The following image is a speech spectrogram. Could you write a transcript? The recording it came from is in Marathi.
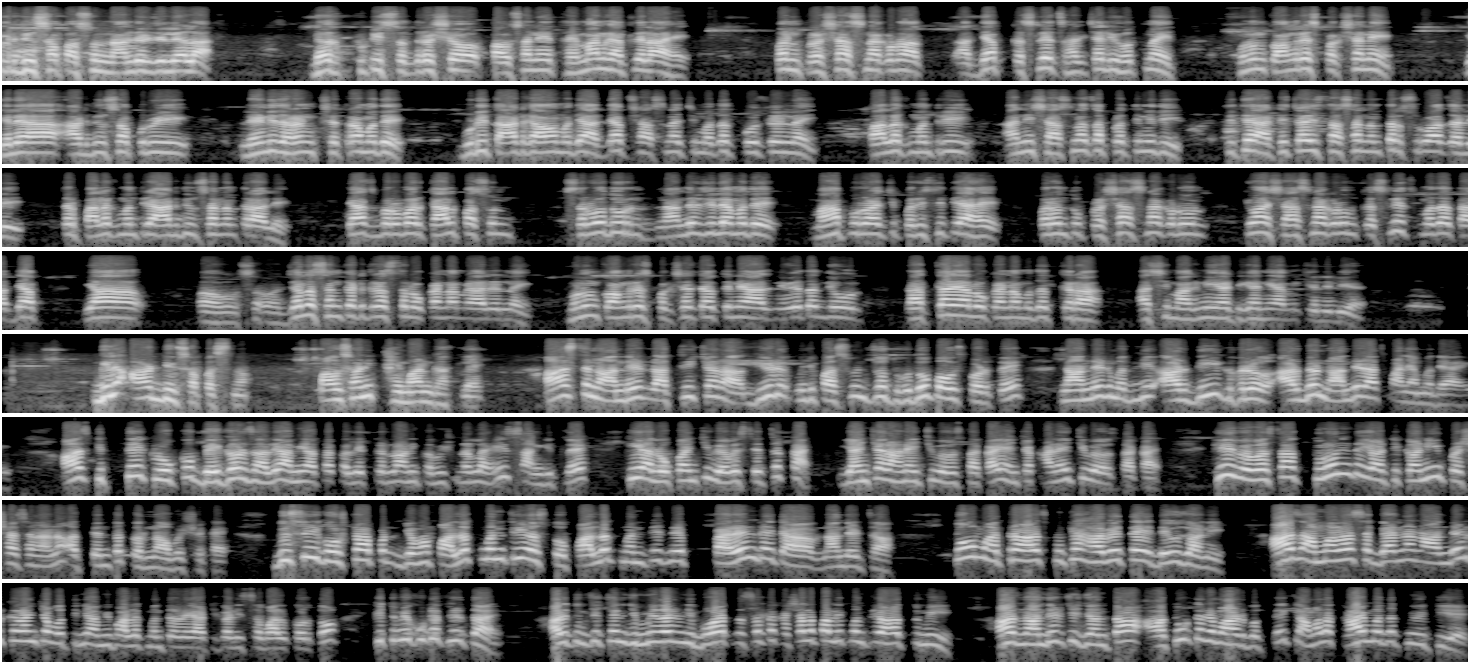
आठ दिवसापासून नांदेड जिल्ह्याला ढगफुटी सदृश्य पावसाने थैमान घातलेला आहे. पण प्रशासनाकडून अद्याप कसलेच हालचाली होत नाहीत. म्हणून काँग्रेस पक्षाने गेल्या आठ दिवसापूर्वी लेंडी धरण क्षेत्रामध्ये बुडीत आठ गावामध्ये अद्याप शासनाची मदत पोहोचलेली नाही. पालकमंत्री आणि शासनाचा प्रतिनिधी तिथे अठ्ठेचाळीस तासानंतर सुरुवात झाली तर पालकमंत्री आठ दिवसानंतर आले. त्याचबरोबर कालपासून सर्वदूर नांदेड जिल्ह्यामध्ये महापुराची परिस्थिती आहे. परंतु प्रशासनाकडून किंवा शासनाकडून कसलीच मदत अद्याप या जलसंकटग्रस्त लोकांना मिळालेली नाही. म्हणून काँग्रेस पक्षाच्या वतीने आज निवेदन देऊन तात्काळ या लोकांना मदत करा अशी मागणी या ठिकाणी आम्ही केलेली आहे. गेल्या आठ दिवसापासून पावसाने थैमान घातलंय. आज तर नांदेड रात्रीच्या दीड म्हणजे पासून जो धोधो पाऊस पडतोय नांदेड मधली अर्धी घरं अर्ध नांदेड आज पाण्यामध्ये आहे. आज कित्येक लोक बेघर झाले. आम्ही आता कलेक्टरला आणि कमिशनरला हे सांगितलंय की या लोकांची व्यवस्थेचं काय? यांच्या राहण्याची व्यवस्था काय? यांच्या खाण्याची व्यवस्था काय? ही व्यवस्था तुरंत या ठिकाणी प्रशासनानं अत्यंत करणं आवश्यक आहे. दुसरी गोष्ट आपण जेव्हा पालकमंत्री असतो पालकमंत्री जे पॅरेंट आहे त्या नांदेडचा तो मात्र आज कुठे हवेत आहे? देव जाणे. आज आम्हाला सगळ्यांना नांदेडकरांच्या वतीने आम्ही पालकमंत्र्याला या ठिकाणी सवाल करतो की तुम्ही कुठे फिरताय? अरे तुमची जिम्मेदारी निभवत नसेल तर कशाला पालकमंत्री आहात तुम्ही? आज नांदेडची जनता आतुरतेने वाट बघते की आम्हाला काय मदत मिळतीये.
